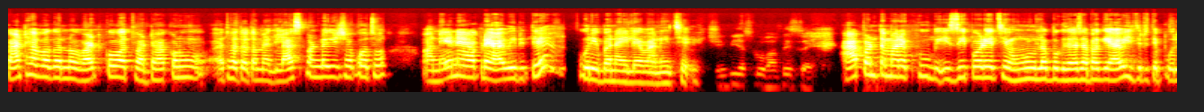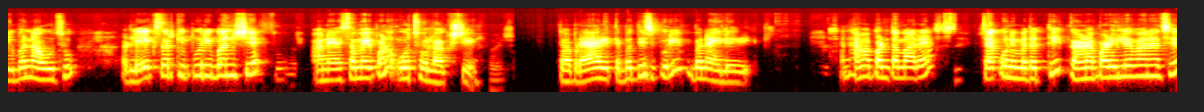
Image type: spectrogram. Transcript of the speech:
કાંઠા વગરનો વાટકો અથવા ઢાંકણું અથવા તો તમે ગ્લાસ પણ લઈ શકો છો. અને એને આપણે આવી રીતે પૂરી બનાવી લેવાની છે. આ પણ તમારે ખૂબ ઈઝી પડે છે. હું લગભગ દાદા ભાગે આવી જ રીતે પૂરી બનાવું છું. એટલે એક સરખી પૂરી બનશે અને સમય પણ ઓછો લાગશે. તો આપણે આ રીતે બધી જ પૂરી બનાવી લેવી. અને આમાં પણ તમારે ચાકુની મદદથી કાણા પાડી લેવાના છે.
